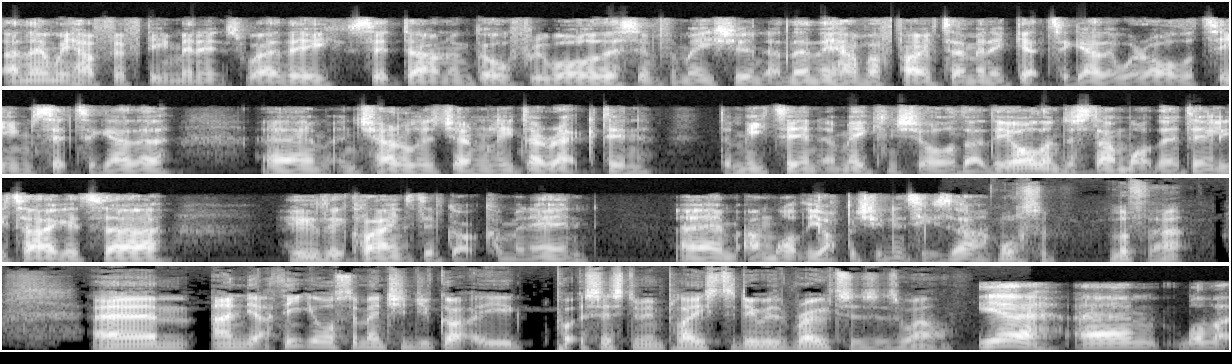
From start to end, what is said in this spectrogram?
and then we have 15 minutes where they sit down and go through all of this information. And then they have a five, 10 minute get together where all the team sit together. Um, and Cheryl is generally directing the meeting and making sure that they all understand what their daily targets are, who the clients they've got coming in, um, and what the opportunities are. Awesome. Love that. Um, and I think you also mentioned you've got you put a system in place to do with rotas as well. Yeah. Um, well,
